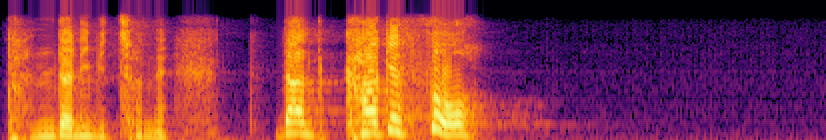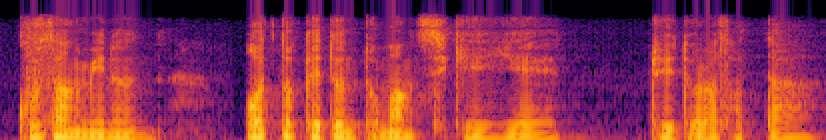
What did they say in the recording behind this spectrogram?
단단히 미쳤네. 난 가겠어! 구상민은 어떻게든 도망치기 위해 뒤돌아섰다.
